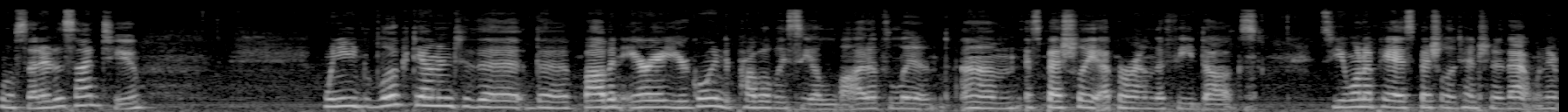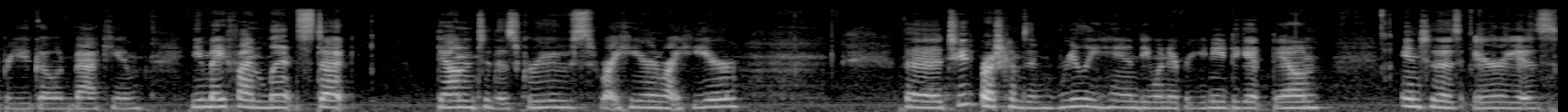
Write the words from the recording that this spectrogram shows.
We'll set it aside too. When you look down into the, the bobbin area, you're going to probably see a lot of lint, um, especially up around the feed dogs. So you want to pay special attention to that whenever you go and vacuum. You may find lint stuck down into those grooves right here and right here. The toothbrush comes in really handy whenever you need to get down into those areas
